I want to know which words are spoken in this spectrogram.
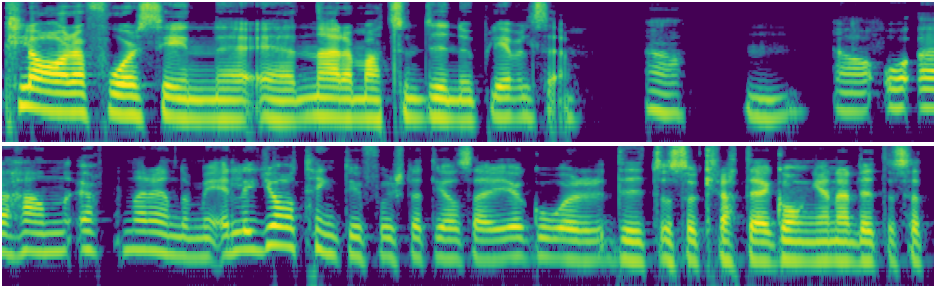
Klara får sin eh, nära Mats Sundin-upplevelse. Ja. Mm. Ja, och eh, han öppnar ändå med, eller jag tänkte ju först att jag, så här, jag går dit och så krattar jag gångarna lite så att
